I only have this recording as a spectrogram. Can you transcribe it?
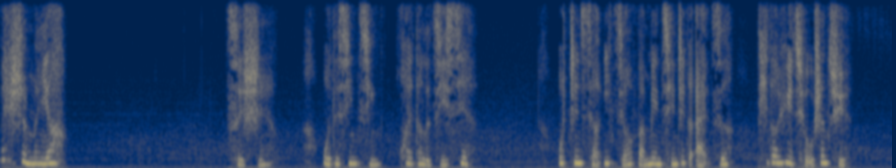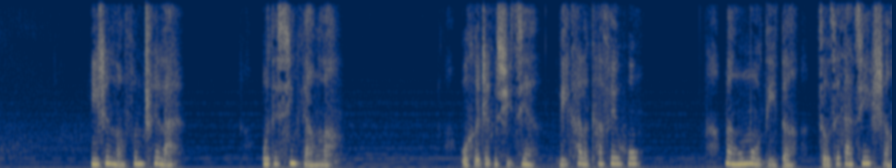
为什么呀？此时，我的心情坏到了极限，我真想一脚把面前这个矮子踢到月球上去。一阵冷风吹来。我的心凉了。我和这个许健离开了咖啡屋，漫无目的的走在大街上。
